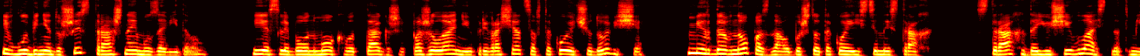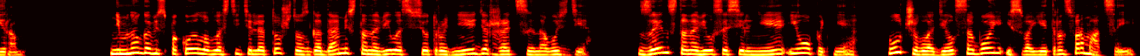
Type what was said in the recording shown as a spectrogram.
и в глубине души страшно ему завидовал. Если бы он мог вот так же, по желанию, превращаться в такое чудовище, мир давно познал бы, что такое истинный страх. Страх, дающий власть над миром. Немного беспокоило властителя то, что с годами становилось все труднее держать сына в узде. Зейн становился сильнее и опытнее, лучше владел собой и своей трансформацией.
